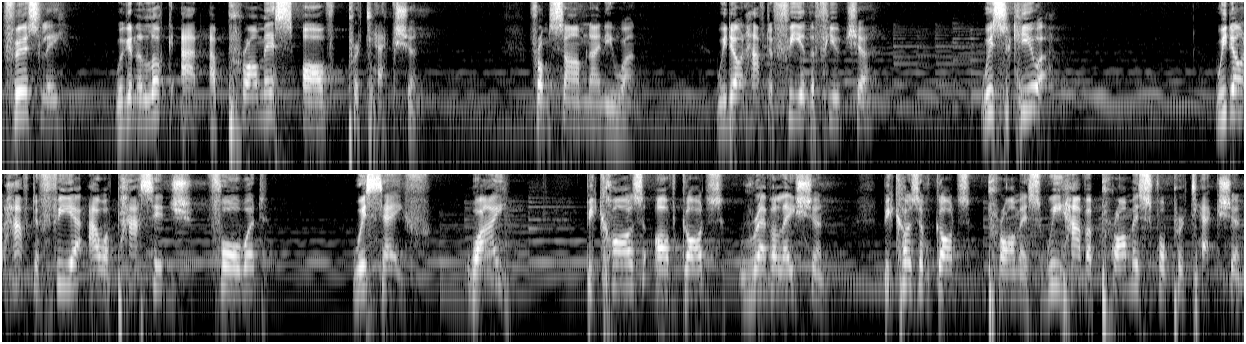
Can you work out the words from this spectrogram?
Firstly, we're going to look at a promise of protection from Psalm 91. We don't have to fear the future, we're secure. We don't have to fear our passage forward, we're safe. Why? Because of God's revelation, because of God's promise. We have a promise for protection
